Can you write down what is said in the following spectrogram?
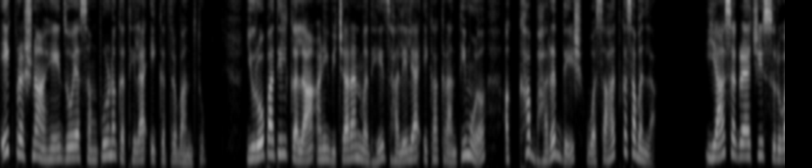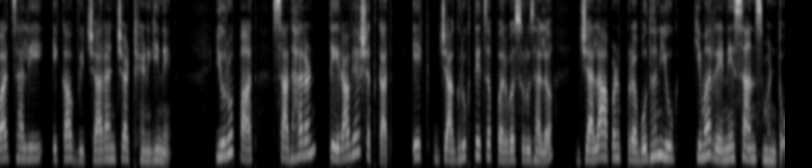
एक प्रश्न आहे जो या संपूर्ण कथेला एकत्र बांधतो. युरोपातील कला आणि विचारांमध्ये झालेल्या एका क्रांतीमुळं अख्खा भारत देश वसाहत कसा बनला? या सगळ्याची सुरुवात झाली एका विचारांच्या ठेणगीने. युरोपात साधारण तेराव्या शतकात एक जागरूकतेचं पर्व सुरू झालं ज्याला आपण प्रबोधन युग किंवा रेनेसान्स म्हणतो.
